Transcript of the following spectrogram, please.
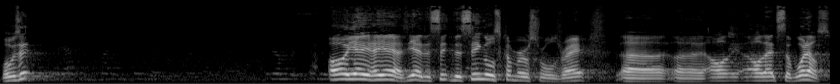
What was it? Oh, yeah, yeah, yeah. Yeah, the, the singles commercials, right? Uh, uh, all, all that stuff. What else?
